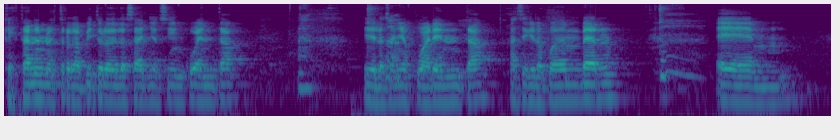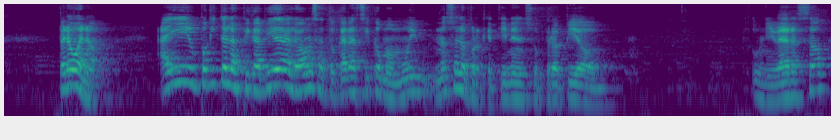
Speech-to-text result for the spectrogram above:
que están en nuestro capítulo de los años 50 y de los años 40, así que lo pueden ver. Em, pero bueno, ahí un poquito los picapiedras lo vamos a tocar así como muy, no solo porque tienen su propio universo,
